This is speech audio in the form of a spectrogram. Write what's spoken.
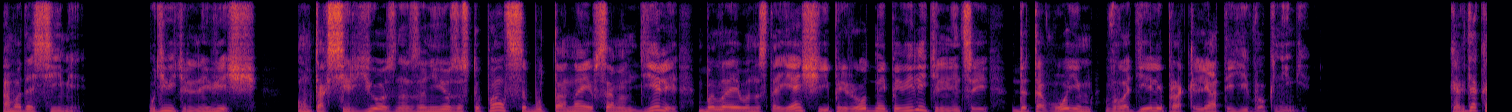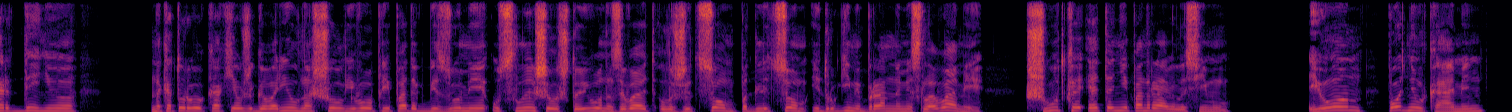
о Мадасиме. Удивительная вещь. Он так серьезно за нее заступался, будто она и в самом деле была его настоящей и природной повелительницей, до того им владели проклятые его книги. Когда Карденио, на которого, как я уже говорил, нашел его припадок безумия, услышал, что его называют лжецом, подлецом и другими бранными словами, шутка эта не понравилась ему. И он поднял камень,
